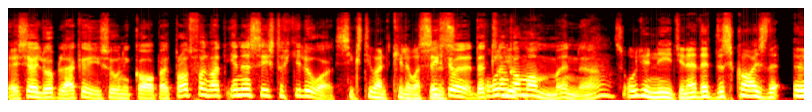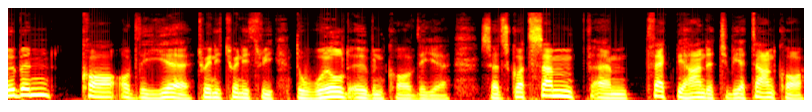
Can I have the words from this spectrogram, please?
Jy sê hy loop lekker hierso in die Kaap. Hy praat van wat 61 kW. 61 kW. 61 dit klink almal min, hè? It's all you need, you know. That this car is the urban car of the year 2023 the world urban car of the year. So it's got some um, fact behind it to be a town car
